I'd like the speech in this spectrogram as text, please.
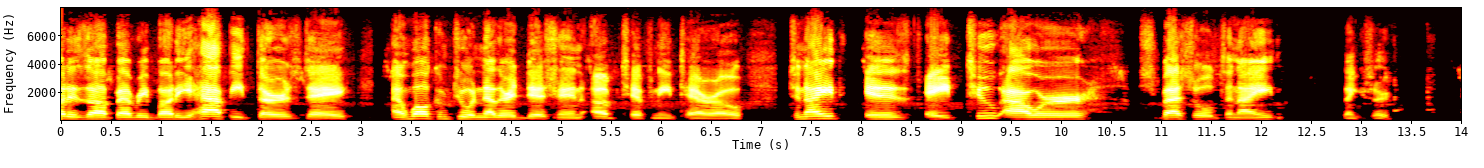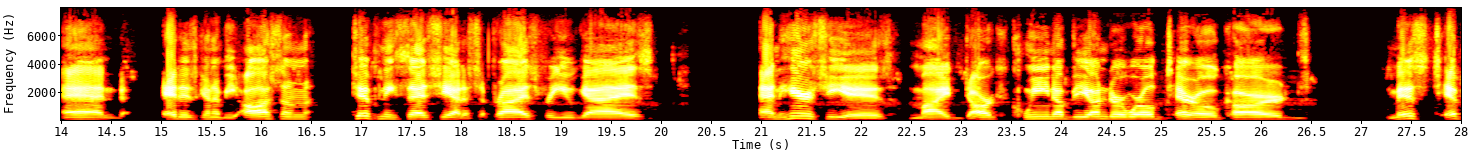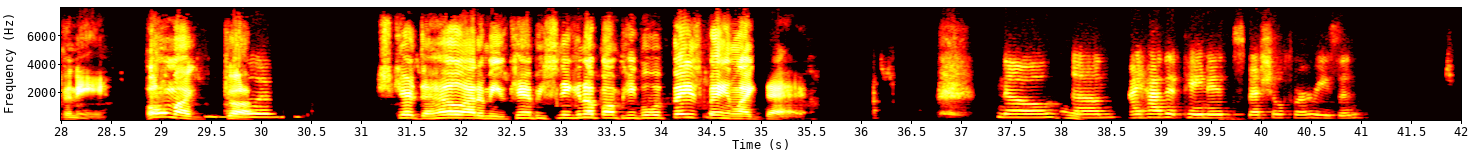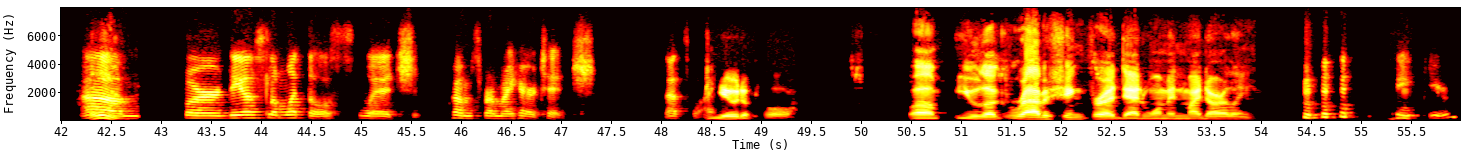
What is up, everybody? Happy Thursday, and welcome to another edition of Tiffany Tarot. Tonight is a two hour special tonight. Thank you, sir. And it is going to be awesome. Tiffany said she had a surprise for you guys. And here she is, my dark queen of the underworld tarot cards, Miss Tiffany. Oh my god. Scared the hell out of me. You can't be sneaking up on people with face paint like that. No, um, I have it painted special for a reason. Um, for Dios los Muertos, which comes from my heritage. That's why. Beautiful. Well, you look ravishing for a dead woman, my darling. Thank you.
